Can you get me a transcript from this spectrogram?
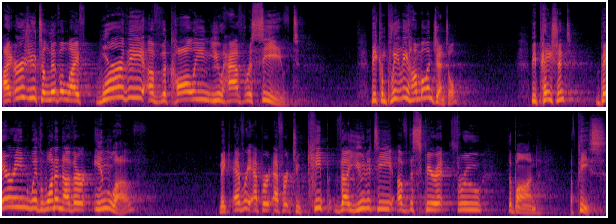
I urge you to live a life worthy of the calling you have received. Be completely humble and gentle. Be patient, bearing with one another in love. Make every effort, effort to keep the unity of the Spirit through the bond of peace.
